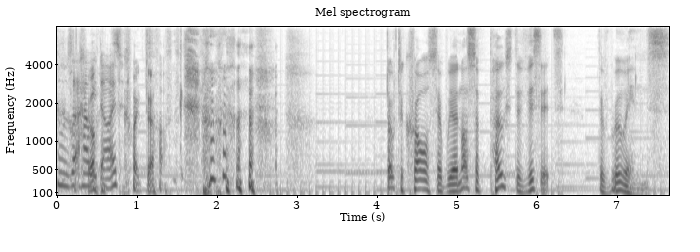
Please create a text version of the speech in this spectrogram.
Oh, is that how he died? It's quite dark. Dr. Kroll said we are not supposed to visit the ruins.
